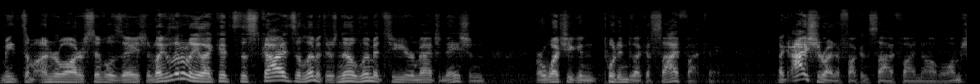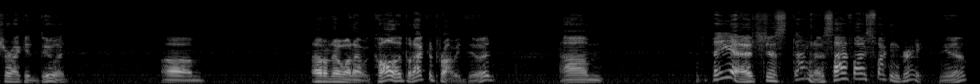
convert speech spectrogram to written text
meet some underwater civilization. Like literally, like it's the sky's the limit. There's no limit to your imagination or what you can put into like a sci-fi thing. Like I should write a fucking sci-fi novel. I'm sure I could do it. Um, I don't know what I would call it, but I could probably do it. Um, but yeah, it's just I don't know. Sci-fi's fucking great. You know, know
